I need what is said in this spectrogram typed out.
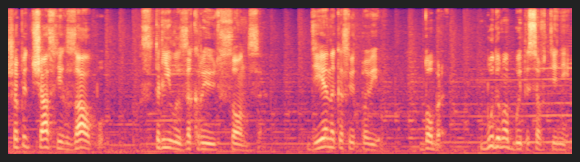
що під час їх залпу стріли закриють сонце. Дієнекес відповів: Добре, будемо битися в тіні.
